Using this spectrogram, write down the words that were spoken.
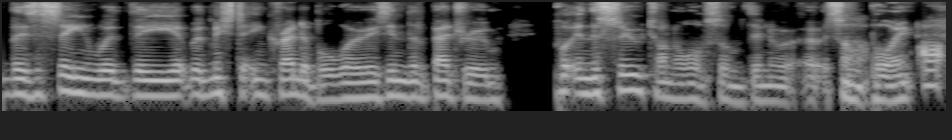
there's a scene with the with Mister Incredible where he's in the bedroom putting the suit on or something at some point. Oh,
